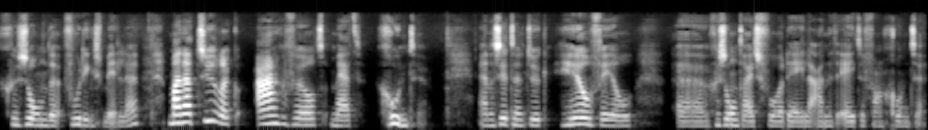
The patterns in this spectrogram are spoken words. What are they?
gezonde voedingsmiddelen. Maar natuurlijk aangevuld met groenten. En er zitten natuurlijk heel veel uh, gezondheidsvoordelen aan het eten van groenten.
